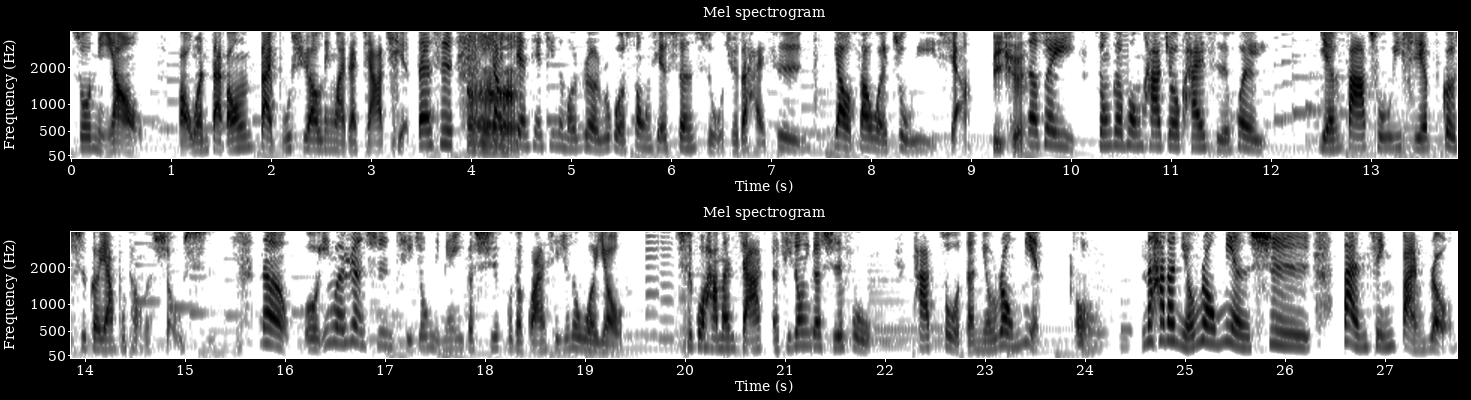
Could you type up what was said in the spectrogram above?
说你要保温袋，保温袋不需要另外再加钱。但是像现在天气那么热，如果送一些生食，我觉得还是要稍微注意一下。的确，那所以松哥烹他就开始会研发出一些各式各样不同的熟食。那我因为认识其中里面一个师傅的关系，就是我有吃过他们家呃其中一个师傅。他做的牛肉面哦，那他的牛肉面是半筋半肉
